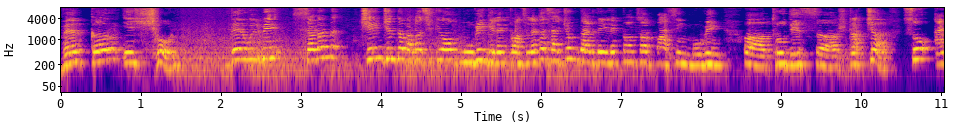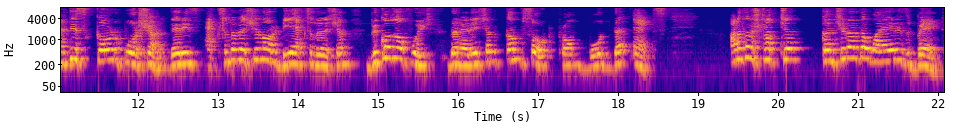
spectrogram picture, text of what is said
where curve is shown, there will be sudden change in the velocity of moving electrons. Let us assume that the electrons are passing, moving uh, through this uh, structure. So at this curved portion, there is acceleration or deceleration because of which the radiation comes out from both the ends. Another structure consider the wire is bent.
